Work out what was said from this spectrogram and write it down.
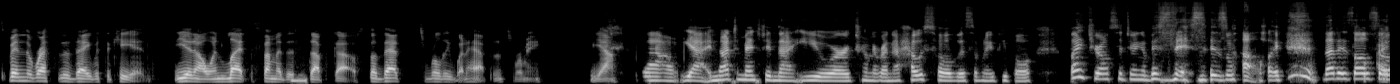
spend the rest of the day with the kids, you know, and let some of this mm-hmm. stuff go. So that's really what happens for me. Yeah. Wow. Yeah. And not to mention that you are trying to run a household with so many people, but you're also doing a business as well. Like that is also a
